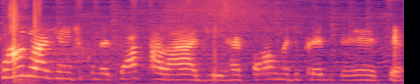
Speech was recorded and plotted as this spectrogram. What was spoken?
Quando a gente começou a falar de reforma de previdência,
